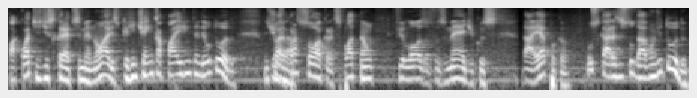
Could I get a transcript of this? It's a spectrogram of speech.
pacotes discretos e menores, porque a gente é incapaz de entender o todo. A gente olha Exato. para Sócrates, Platão, filósofos, médicos da época, os caras estudavam de tudo.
